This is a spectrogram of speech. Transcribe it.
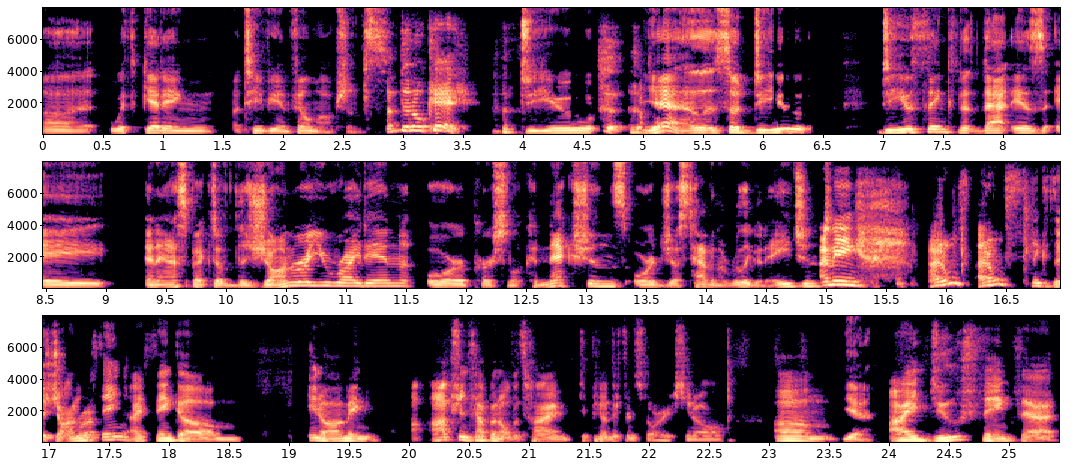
uh with getting a TV and film options. i've done okay Do you yeah, so do you do you think that that is a an aspect of the genre you write in or personal connections or just having a really good agent? i mean i don't i don't think it's a genre thing i think um you know i mean options happen all the time depending on different stories you know um Yeah. i do think that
